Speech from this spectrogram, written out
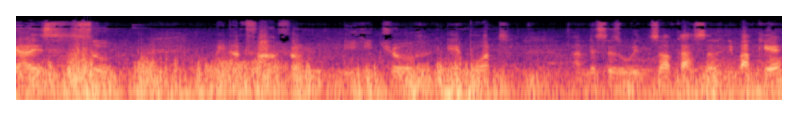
guys. So we're not far from the Heathrow airport and this is Windsor Castle in the back here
